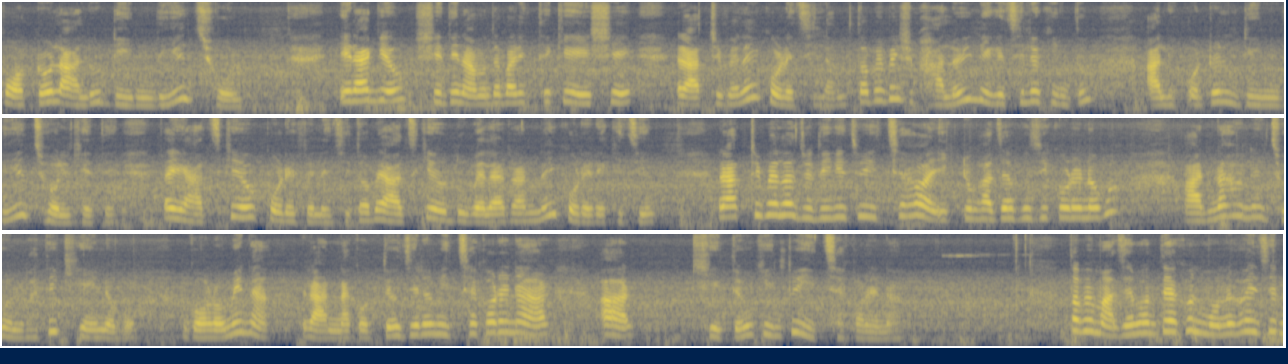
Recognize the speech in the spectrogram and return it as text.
পটল, আলু, ডিম দিয়ে ঝোল। এর আগেও সেদিন আমাদের বাড়ির থেকে এসে রাত্রিবেলায় করেছিলাম। তবে বেশ ভালোই লেগেছিল কিন্তু আলু, পটল, ডিম দিয়ে ঝোল খেতে। তাই আজকেও করে ফেলেছি। তবে আজকেও দুবেলার রান্নাই করে রেখেছি। রাত্রিবেলা যদি কিছু ইচ্ছা হয়, একটু ভাজাভুজি করে নেব। আর না হলে ঝোল ভাতই খেয়ে নেব। গরমে না রান্না করতেও যেরকম ইচ্ছা করে না আর আর খেতেও কিন্তু ইচ্ছা করে না। তবে মাঝে মধ্যে এখন মনে হয় যেন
